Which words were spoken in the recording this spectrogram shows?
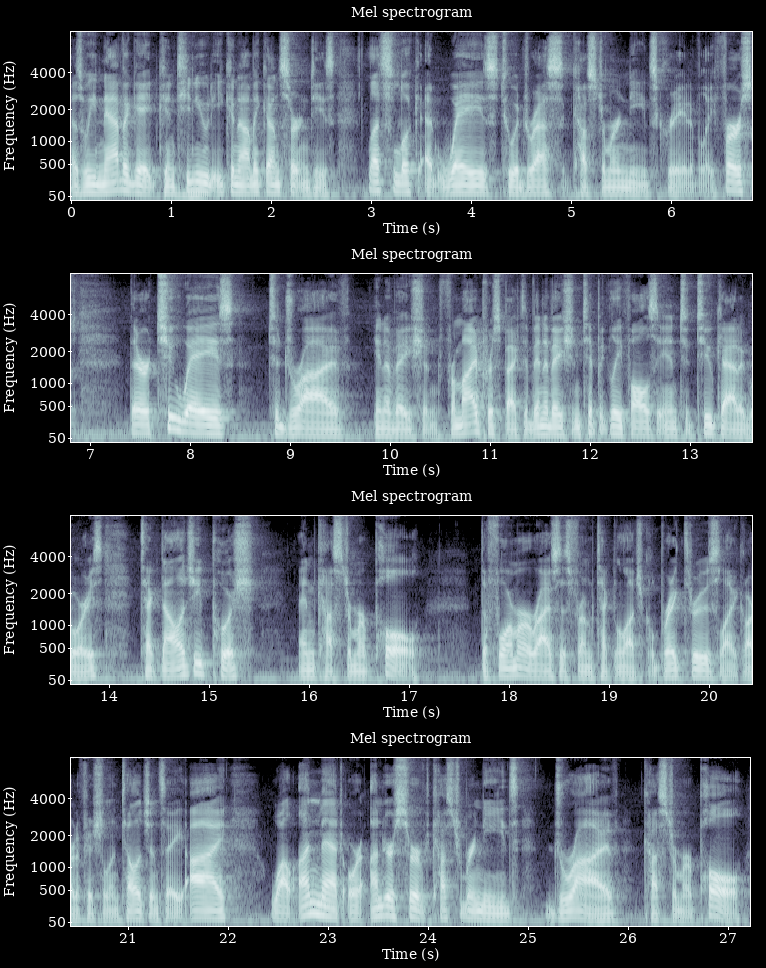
As we navigate continued economic uncertainties, let's look at ways to address customer needs creatively. First, there are two ways to drive innovation. From my perspective, innovation typically falls into two categories technology push and customer pull. The former arises from technological breakthroughs like artificial intelligence, AI, while unmet or underserved customer needs drive customer pull.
